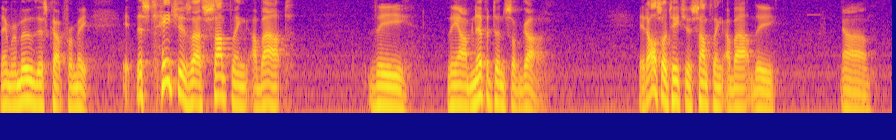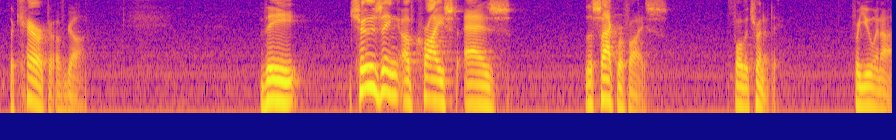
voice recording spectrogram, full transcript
then remove this cup from me. It, this teaches us something about the, the omnipotence of God. It also teaches something about the, uh, the character of God. The choosing of Christ as the sacrifice for the Trinity, for you and I,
